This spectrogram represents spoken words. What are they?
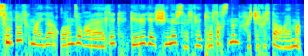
Сүрдүүлэх маягаар 300 гаруй айлыг гэрээгээ шинээр солихыг тулгасан нь хачирхалтай байгаа юм а.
